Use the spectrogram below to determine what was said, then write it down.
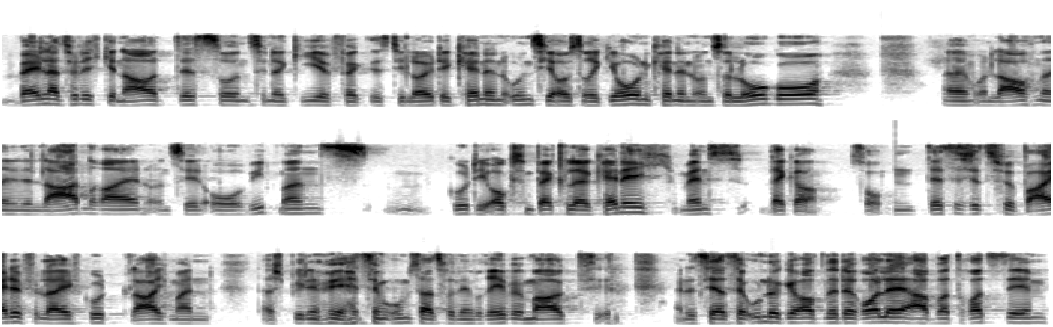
weil natürlich genau das so ein Synergieeffekt ist. Die Leute kennen uns hier aus der Region, kennen unser Logo ähm, und laufen dann in den Laden rein und sehen, oh, Wiedmanns, gut, die Ochsenbäckler kenne ich, Mensch, lecker. So, und das ist jetzt für beide vielleicht gut. Klar, ich meine, da spielen wir jetzt im Umsatz von dem Rewe-Markt eine sehr, sehr untergeordnete Rolle, aber trotzdem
